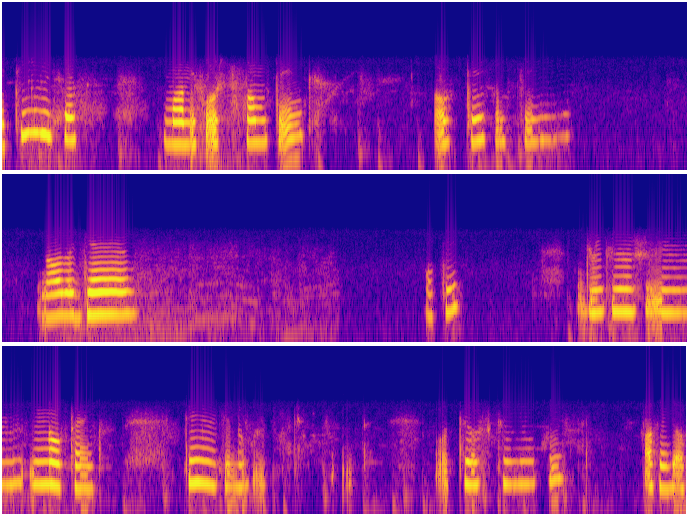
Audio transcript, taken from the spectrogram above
I think we have money for something. Okay, something. Not again. Okay. Drink is no thanks. Thank you, good. What else can you do? Okay, go.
